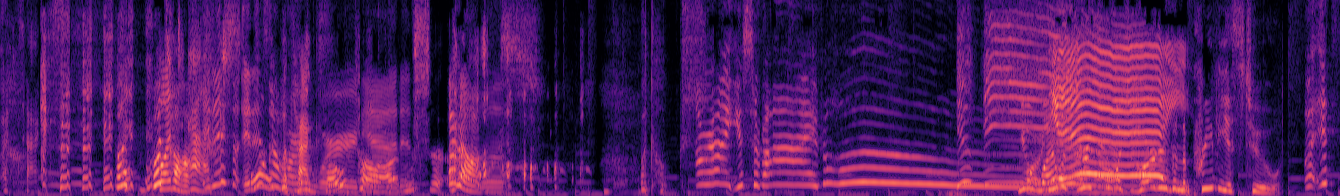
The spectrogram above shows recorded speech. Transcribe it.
Buttocks. But buttocks. It is. It is oh, a hard Buttocks. word. Yeah, it is. Buttocks. Buttocks. All right, you survived. Woohoo! Yo, why was hers so much harder than the previous two? Well, it's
